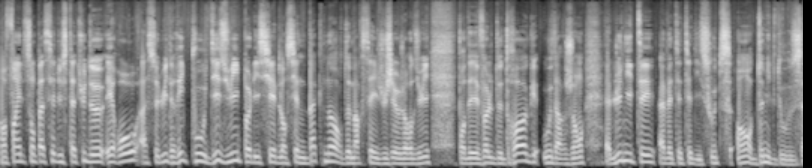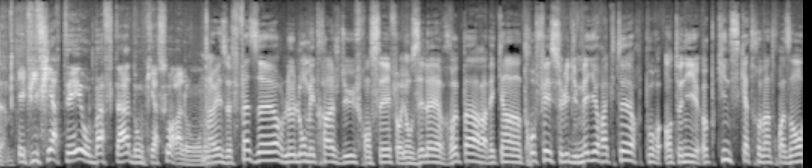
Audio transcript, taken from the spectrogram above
Enfin, ils sont passés du statut de héros à celui de ripoux. 18 policiers de l'ancienne BAC Nord de Marseille jugés aujourd'hui pour des vols de drogue ou d'argent. L'unité avait été dissoute en 2012. Et puis fierté au BAFTA, donc hier soir à Londres. Oui, The Phaser, le long métrage du français Florian Zeller repart avec un trophée, celui du meilleur acteur pour Anthony Hopkins, 83 ans.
